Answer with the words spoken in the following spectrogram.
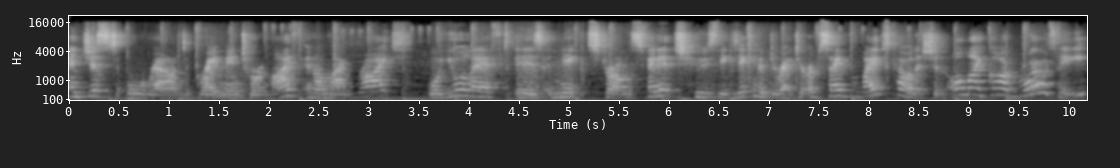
and just all-round great mentor in life. And on my right, or your left is Nik Strong-Cvetich, who's the executive director of Save the Waves Coalition. Oh my God, royalty!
